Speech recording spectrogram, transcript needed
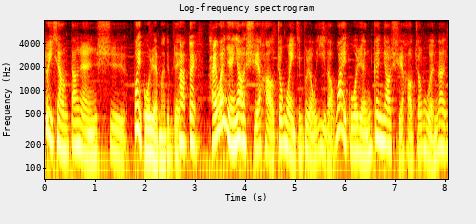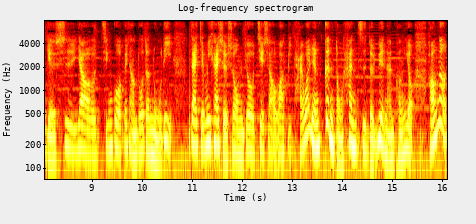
对象当然是外国人嘛，对不对？啊，对。台湾人要学好中文已经不容易了，外国人更要学好中文，那也是要经过非常多的努力。在节目一开始的时候，我们就介绍哇，比台湾人更懂汉字的越南朋友。好，那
